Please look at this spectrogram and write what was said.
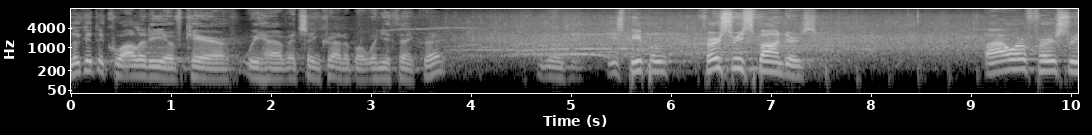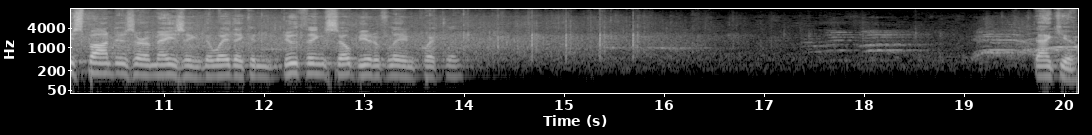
Look at the quality of care we have. It's incredible when you think, right? These people, first responders, our first responders are amazing the way they can do things so beautifully and quickly. Thank you.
